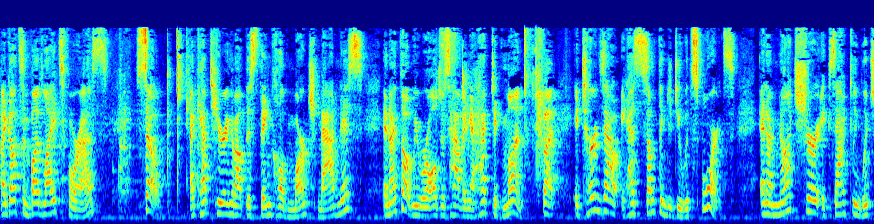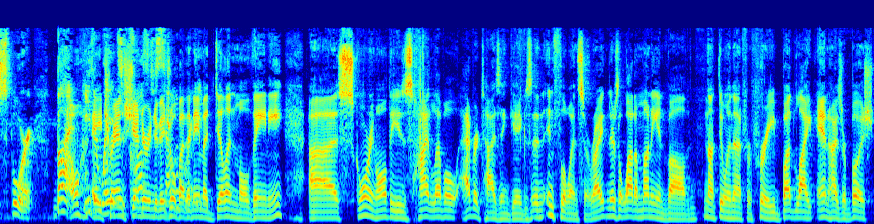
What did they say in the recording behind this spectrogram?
I got some Bud Lights for us. So, I kept hearing about this thing called March Madness, and I thought we were all just having a hectic month, but it turns out it has something to do with sports. And I'm not sure exactly which sport, but Oh, either a way, it's a transgender individual by the name of Dylan Mulvaney, uh, scoring all these high level advertising gigs, an influencer, right? And there's a lot of money involved. Not doing that for free. Bud Light, Anheuser-Busch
